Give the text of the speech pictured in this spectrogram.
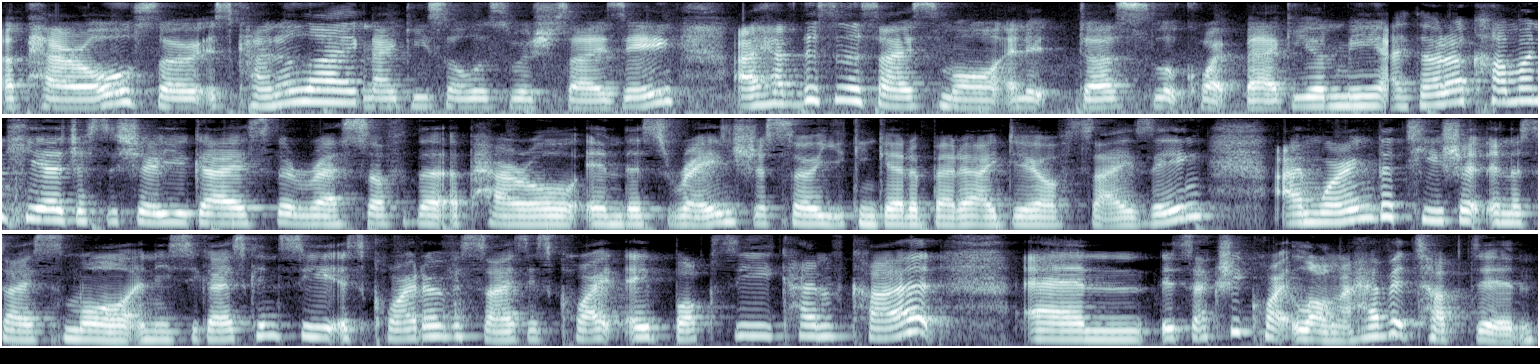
apparel so it's kind of like Nike Solo Swoosh sizing. I have this in a size small and it does look quite baggy on me. I thought I'll come on here just to show you guys the rest of the apparel in this range just so you can get a better idea of sizing. I'm wearing the t-shirt in a size small and as you guys can see it's quite oversized. It's quite a boxy kind of cut and it's actually quite long. I have it tucked in,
